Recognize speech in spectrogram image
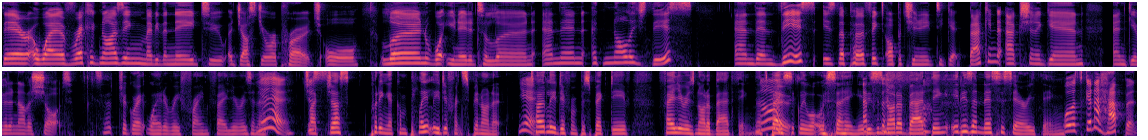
They're a way of recognizing maybe the need to adjust your approach or learn what you needed to learn and then acknowledge this. And then this is the perfect opportunity to get back into action again and give it another shot. Such a great way to reframe failure, isn't it? Yeah, like just just putting a completely different spin on it. Yeah. Totally different perspective. Failure is not a bad thing. That's No. basically what we're saying. It is not a bad thing. It is a necessary thing. Well, it's going to happen,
